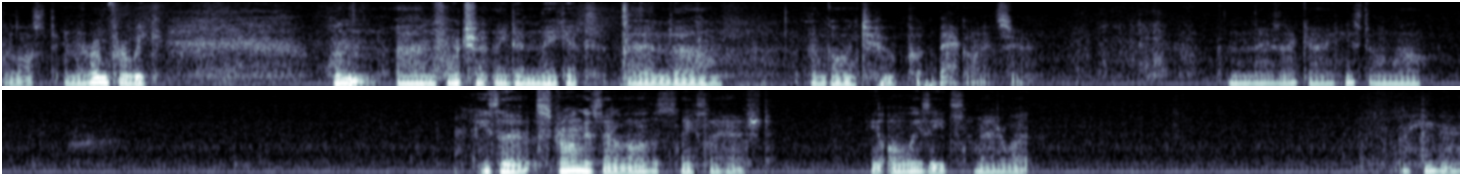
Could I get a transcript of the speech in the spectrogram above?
were lost in my room for a week. One uh, unfortunately didn't make it, and um, I'm going to put back on it soon. And there's that guy. He's doing well. He's the strongest out of all the snakes I hatched. He always eats no matter what. Right here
